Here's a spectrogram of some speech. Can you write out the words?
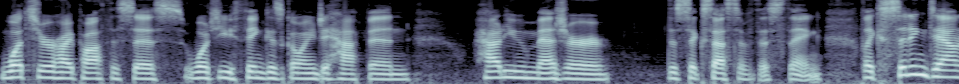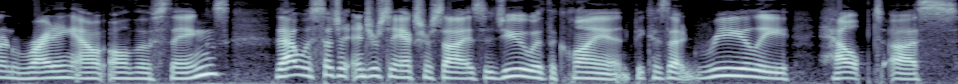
What's your hypothesis? What do you think is going to happen? How do you measure the success of this thing? Like sitting down and writing out all those things, that was such an interesting exercise to do with the client because that really helped us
